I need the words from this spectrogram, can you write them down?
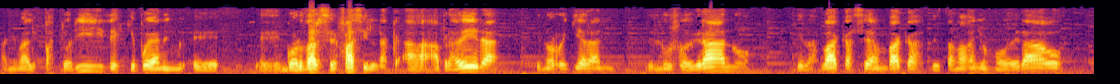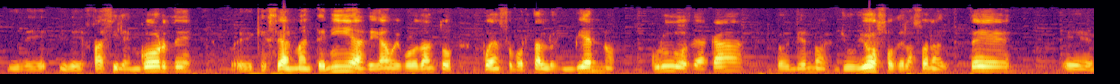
animales pastoriles que puedan eh, eh, engordarse fácil a, pradera, que no requieran del uso de grano, que las vacas sean vacas de tamaños moderados y de, y de fácil engorde, que sean mantenidas, digamos, y por lo tanto puedan soportar los inviernos crudos de acá, los inviernos lluviosos de la zona de ustedes eh,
